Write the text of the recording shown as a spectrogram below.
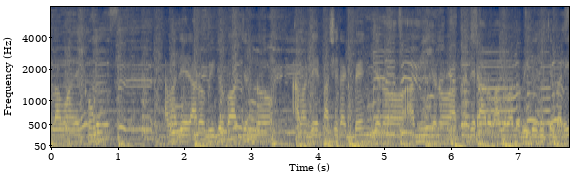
আসসালামু আলাইকুম। আমাদের আরও ভিডিও পাওয়ার জন্য আমাদের পাশে থাকবেন, যেন আমি যেন আপনাদের আরও ভালো ভালো ভিডিও দিতে পারি।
